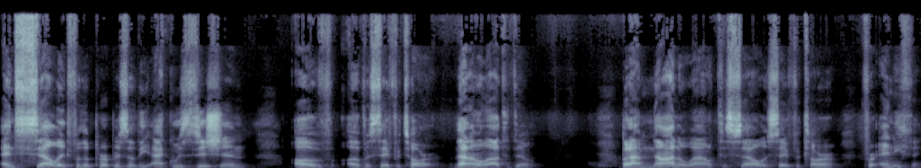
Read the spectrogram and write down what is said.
and sell it for the purpose of the acquisition of of a Sefer Torah. That I'm allowed to do. But I'm not allowed to sell a Sefer Torah for anything.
